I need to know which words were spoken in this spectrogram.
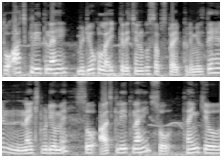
तो आज के लिए इतना ही। वीडियो को लाइक करें चैनल को सब्सक्राइब करें। मिलते हैं नेक्स्ट वीडियो में। सो आज के लिए इतना ही। सो थैंक यू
